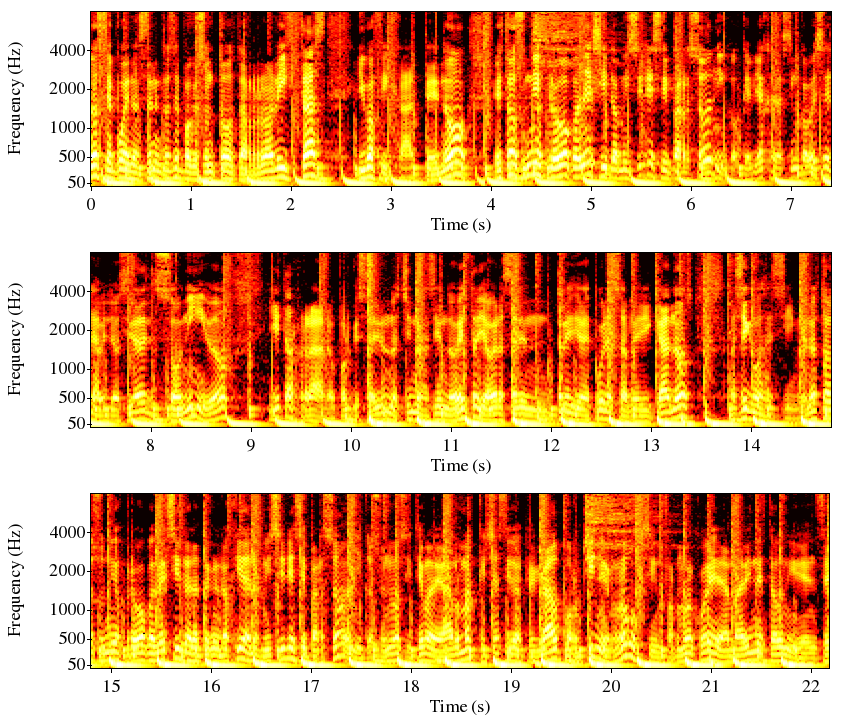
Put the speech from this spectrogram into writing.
no se pueden hacer entonces porque son todos terroristas. Y vos fijate, ¿no? Estados Unidos probó con éxito misiles hipersónicos que viajan a cinco veces la velocidad del sonido. Y esto es raro, porque salieron los chinos haciendo esto y ahora salen tres días después los americanos. Así que vos decime, ¿no? Estados Unidos probó con éxito la tecnología de los misiles hipersónicos, un nuevo sistema de armas que ya ha sido desplegado por China y Rusia, informó el juez de la Marina estadounidense.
